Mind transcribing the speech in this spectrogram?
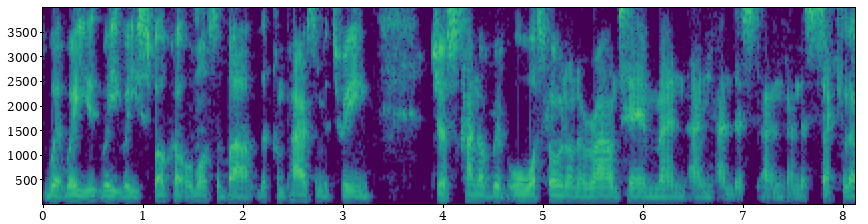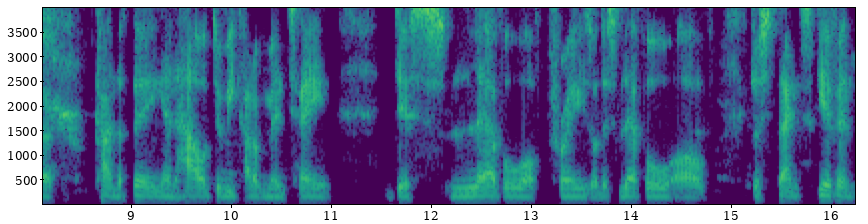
where, where you where, where you spoke almost about the comparison between just kind of with all what's going on around him and and and this and, and the secular kind of thing and how do we kind of maintain this level of praise or this level of just thanksgiving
